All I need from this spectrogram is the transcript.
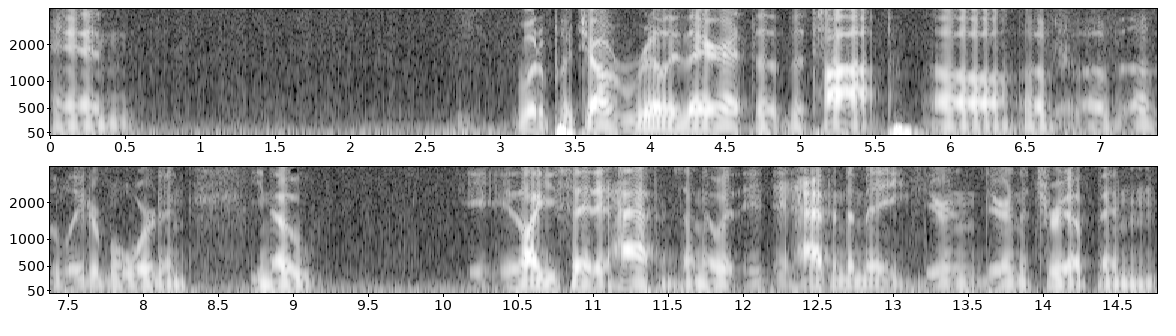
and would have put y'all really there at the the top uh, of, of of the leaderboard and you know it, like you said, it happens. I know it, it, it, happened to me during during the trip, and,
